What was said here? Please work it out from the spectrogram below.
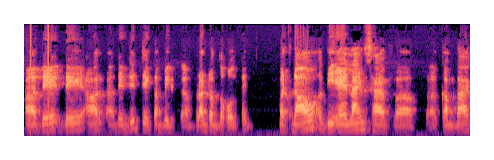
uh, they they are uh, they did take a big brunt of the whole thing. But now the airlines have come back.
